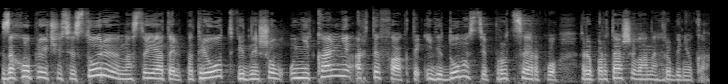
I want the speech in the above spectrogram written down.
Захоплюючись історією, настоятель патріот віднайшов унікальні артефакти і відомості про церкву. Репортаж Івана Гребенюка.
